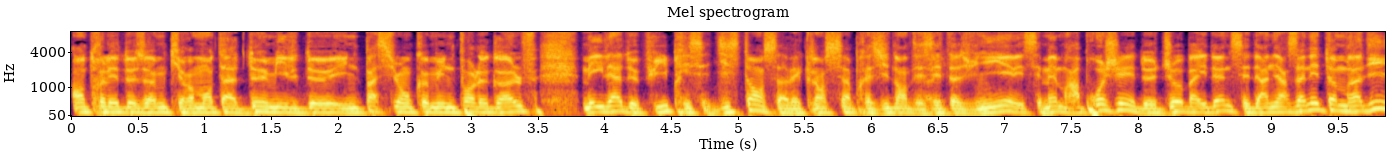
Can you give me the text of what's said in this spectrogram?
entre les deux hommes qui remonte à 2002 et une passion commune pour le golf. Mais il a depuis pris ses distances avec l'ancien président des États-Unis et s'est même rapproché de Joe Biden ces dernières années. Tom Brady,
